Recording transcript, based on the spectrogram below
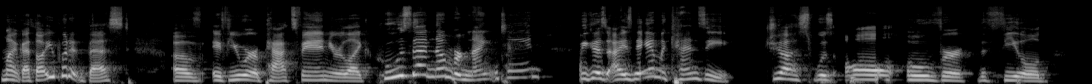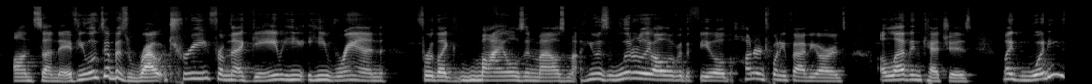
Mike, I thought you put it best of if you were a Pats fan, you're like, who's that number 19? Because Isaiah McKenzie just was all over the field on Sunday. If you looked up his route tree from that game, he he ran for like miles and miles. He was literally all over the field, 125 yards, 11 catches. Like, what do you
